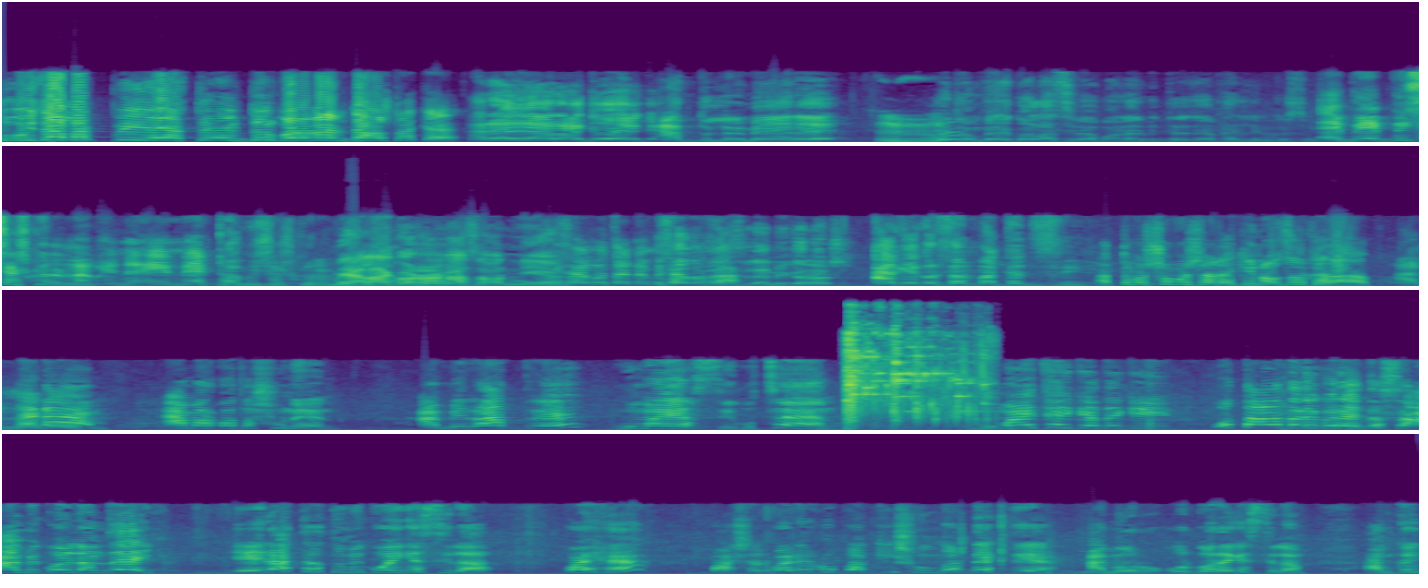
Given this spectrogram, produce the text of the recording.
তুই যে আমার পিয়ে তুই এই দুর্ঘটনার দেহস থাকে আরে এর আগে ওই আব্দুলের মেয়ে রে গলা ছিবা বনের ভিতরে যা ফাইলিং করছে। এ, বিশ্বাস করে না একটা বিশ্বাস করে না। মেলা ঘটনা সর নিয়ে। মিশা কথা না মিশা কথা। ইসলামী করস। আগে করে সব বাদ দিছি। আর তোমার সমস্যাটা কি? নজর খারাপ? আর ম্যাডাম আমার কথা শুনেন। আমি রাত্রে ঘুমাই আসছি বুঝছেন? ঘুমাই থেকে দেখি ও তাড়াতাড়ি করে আইতেছে। আমি কইলাম যে "এই, রাত্রে তুমি কই গেছিলা? কয় হ্যাঁ পাশের বাড়ির রূপা কি সুন্দর দেখতে। আমি ওর ওর ঘরে গেছিলাম। আমি কই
